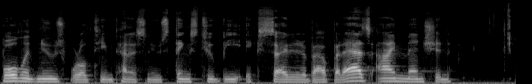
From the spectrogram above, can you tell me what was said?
Boland news, World Team Tennis news, things to be excited about. But as I mentioned,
